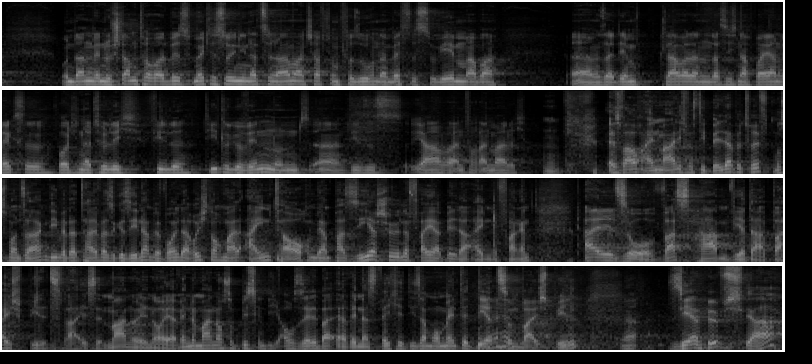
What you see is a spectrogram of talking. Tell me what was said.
Und dann, wenn du Stammtorwart bist, möchtest du in die Nationalmannschaft und versuchen, dein Bestes zu geben. Aber ähm, seitdem klar war dann, dass ich nach Bayern wechsle, wollte ich natürlich viele Titel gewinnen und äh, dieses Jahr war einfach einmalig. Hm. Es war auch einmalig, was die Bilder betrifft, muss man sagen, die wir da teilweise gesehen haben. Wir wollen da ruhig noch mal eintauchen. Wir haben ein paar sehr schöne Feierbilder eingefangen. Also, was haben wir da beispielsweise? Manuel Neuer, wenn du mal noch so ein bisschen dich auch selber erinnerst, welche dieser Momente, der zum Beispiel. Ja. Sehr hübsch, ja?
